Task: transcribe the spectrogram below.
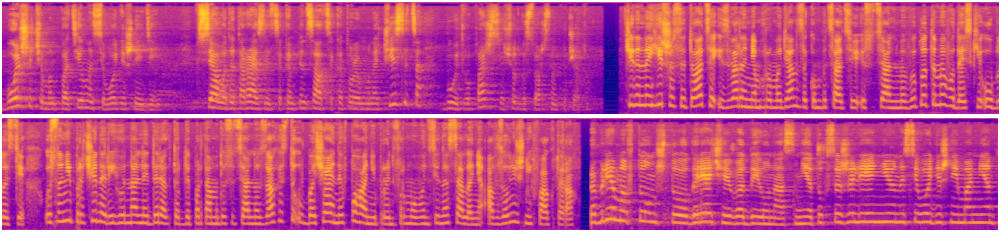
больше, чем он платил на сегодняшний день. Вся вот эта разница компенсации, которая ему начислится, будет выплачиваться за счет государственного бюджета. Чи не найгірша ситуація із зверненням громадян за компенсацією і соціальними виплатами в Одеській області? Основні причини регіональний директор департаменту соціального захисту вбачає не в поганій проінформованості населення, а в зовнішніх факторах. Проблема в том, что горячей воды у нас нету, к сожалению, на сегодняшний момент.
